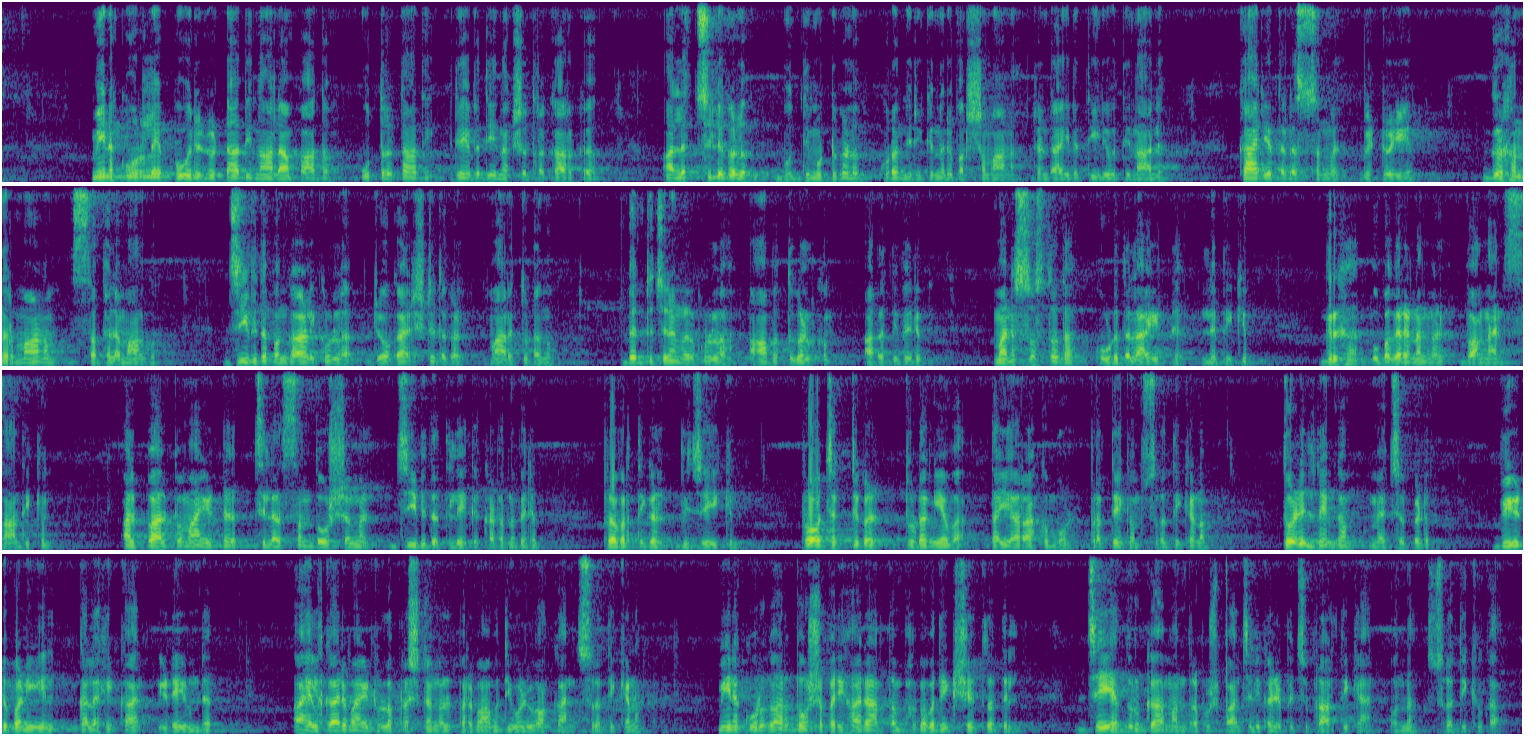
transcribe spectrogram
മീനക്കൂറിലെ പൂരുരുട്ടാതി നാലാം പാദം ഉത്രട്ടാതി രേവതി നക്ഷത്രക്കാർക്ക് അലച്ചിലുകളും ബുദ്ധിമുട്ടുകളും കുറഞ്ഞിരിക്കുന്നൊരു വർഷമാണ് രണ്ടായിരത്തി ഇരുപത്തിനാല് കാര്യതടസ്സങ്ങൾ വിട്ടൊഴിയും. ഗൃഹനിർമ്മാണം സഫലമാകും. ജീവിത പങ്കാളിക്കുള്ള രോഗാരിഷ്ഠിതകൾ മാറിത്തുടങ്ങും. ബന്ധുജനങ്ങൾക്കുള്ള ആപത്തുകൾക്കും അറുതി വരും. മനസ്വസ്ഥത കൂടുതലായിട്ട് ലഭിക്കും. ഗൃഹ ഉപകരണങ്ങൾ വാങ്ങാൻ സാധിക്കും. അല്പാൽപമായിട്ട് ചില സന്തോഷങ്ങൾ ജീവിതത്തിലേക്ക് കടന്നു വരും. പ്രവൃത്തികൾ വിജയിക്കും. പ്രോജക്റ്റുകൾ തുടങ്ങിയവ തയ്യാറാക്കുമ്പോൾ പ്രത്യേകം ശ്രദ്ധിക്കണം. തൊഴിൽ രംഗം മെച്ചപ്പെടും. വീട് പണിയിൽ കലഹിക്കാൻ ഇടയുണ്ട്. അയൽക്കാരുമായിട്ടുള്ള പ്രശ്നങ്ങൾ പരമാവധി ഒഴിവാക്കാൻ ശ്രദ്ധിക്കണം. മീനക്കൂറുകാർ ദോഷപരിഹാരാർത്ഥം ഭഗവതി ക്ഷേത്രത്തിൽ ജയദുർഗ മന്ത്രപുഷ്പാഞ്ജലി കഴിപ്പിച്ച് പ്രാർത്ഥിക്കാൻ ഒന്ന് ശ്രദ്ധിക്കുക.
